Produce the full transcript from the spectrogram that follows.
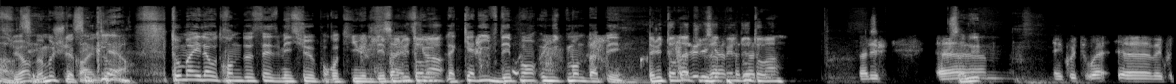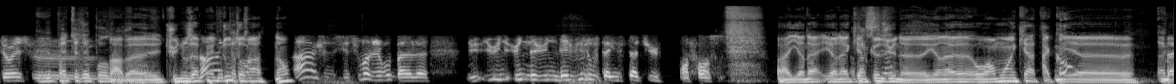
bien sûr, c'est- mais moi je suis d'accord C'est avec clair. toi. Thomas est là au 32-16, messieurs, pour continuer le débat. Salut, que Thomas. La qualif dépend uniquement de Mbappé. Salut Thomas, Salut, tu nous gars, appelles d'où Thomas Salut. Euh, Salut. Écoute, ouais, euh, bah, écoutez, ouais, je. Je vais pas te répondre. ah bah, Tu nous appelles d'où Thomas Non Ah, je- excuse-moi, Jérôme, bah, le- une, une, une des villes où tu as une statue en France. Ah, il y en a, il y en a quelques-unes. Il y en a au moins quatre. À Caen mais, euh, Ah, Bah,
